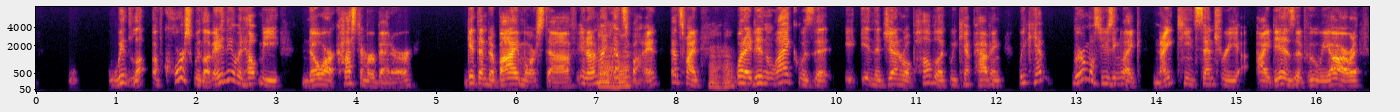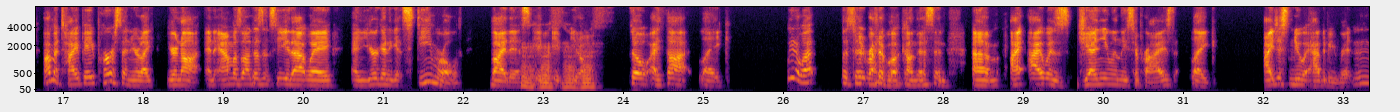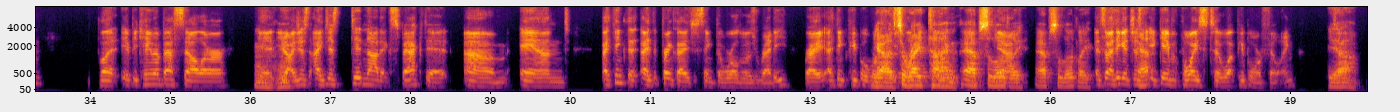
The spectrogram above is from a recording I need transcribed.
we'd love, of course, we'd love anything that would help me know our customer better, get them to buy more stuff. You know, I'm like, that's mm-hmm. fine. That's fine. Mm-hmm. What I didn't like was that in the general public, we kept having, we kept we're almost using like 19th century ideas of who we are. I'm a type A person. You're like, you're not. And Amazon doesn't see you that way. And you're going to get steamrolled by this. if, if, you know, mm-hmm. so I thought like, you know what? Let's write a book on this. And um, I, I was genuinely surprised. Like, I just knew it had to be written, but it became a bestseller. Mm-hmm. It, you know, mm-hmm. I just, I just did not expect it. Um, and I think that I frankly I just think the world was ready, right? I think people were Yeah, it's the right time. Absolutely. Yeah. Absolutely. And so I think it just yeah. it gave a voice to what people were feeling. Yeah. So.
